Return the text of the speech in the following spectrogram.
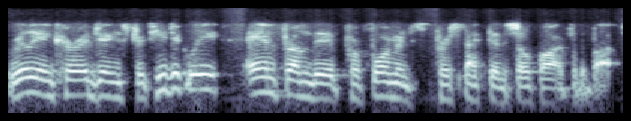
really encouraging strategically and from the performance perspective so far for the Bucks.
